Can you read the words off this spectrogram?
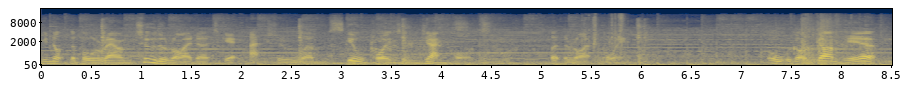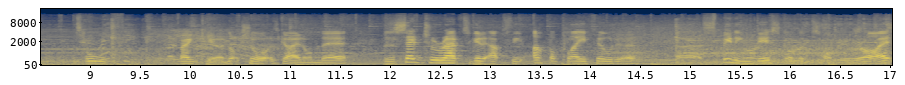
We knock the ball around to the rider to get actual um, skill points and jackpots at the right point. Oh, we've got a gun here. thank you. I'm not sure what is going on there. There's a central ramp to get it up to the upper playfield. A, uh, a spinning disc on the top right.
